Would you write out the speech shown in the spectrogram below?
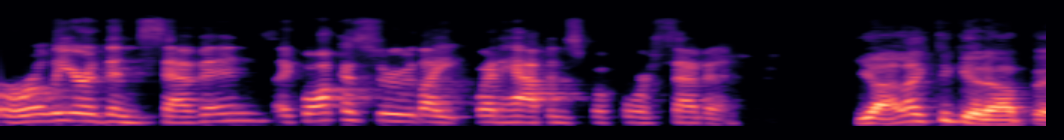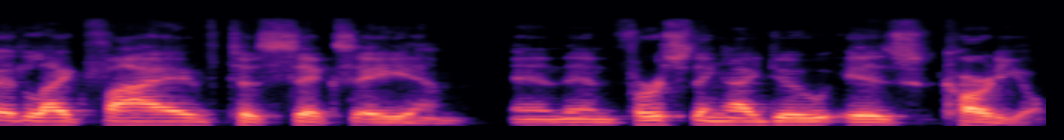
earlier than seven? Like walk us through like what happens before seven. Yeah, I like to get up at like five to six AM. And then first thing I do is cardio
